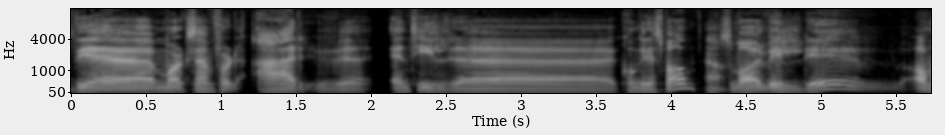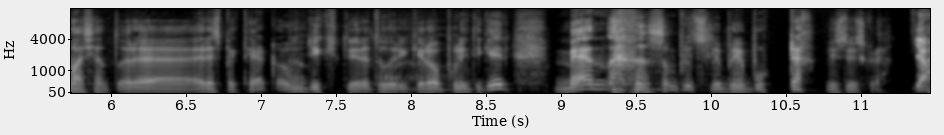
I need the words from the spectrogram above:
det Mark Sanford er en tidligere kongressmann Ja. som var veldig anerkjent og respektert, og en dyktig retoriker og politiker, men som plutselig ble borte, hvis du husker det. Ja,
